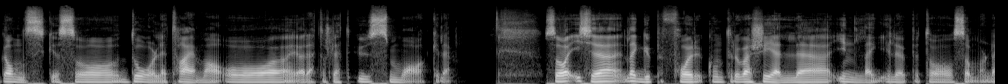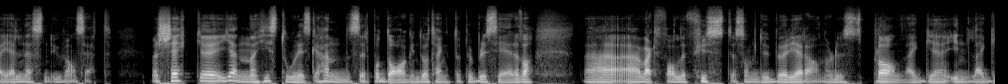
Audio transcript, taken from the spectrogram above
ganske så dårlig tima og ja, rett og slett usmakelig. Så ikke legg opp for kontroversielle innlegg i løpet av sommeren. Det gjelder nesten uansett. Men sjekk gjennom gjerne historiske hendelser på dagen du har tenkt å publisere. Da. Det er i hvert fall det første som du bør gjøre når du planlegger innlegg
